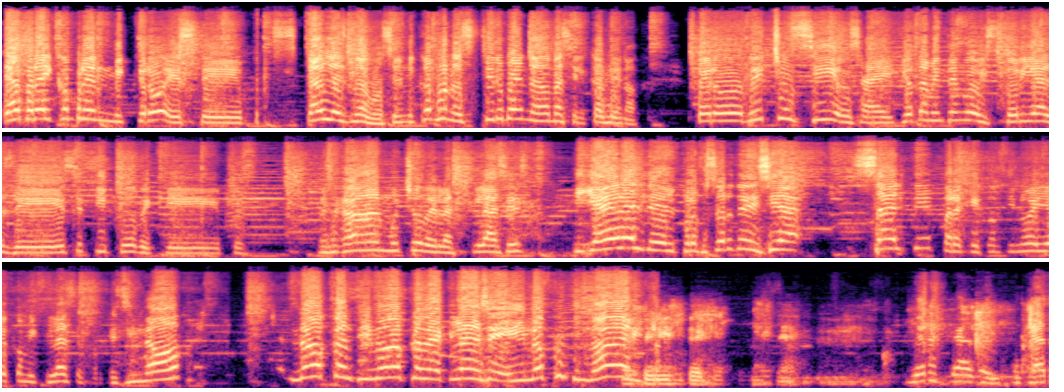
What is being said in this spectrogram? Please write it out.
Ya por ahí compren micro, este, pues, cables nuevos. El micrófono sirve, nada más el cable no. Pero de hecho sí, o sea, yo también tengo historias de ese tipo de que, pues, me sacaban mucho de las clases y ya era el del profesor que decía, salte para que continúe yo con mi clase, porque si no, no continúo con la clase y no continuaba. Qué triste, qué triste. Y ahora qué hago? Y ya-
